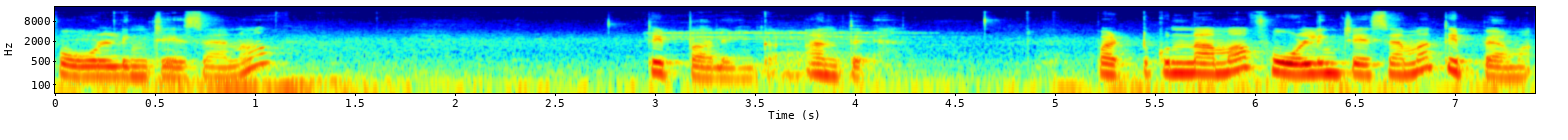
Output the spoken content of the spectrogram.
ఫోల్డింగ్ చేశాను. తిప్పాలి ఇంకా అంతే. పట్టుకున్నామా ఫోల్డింగ్ చేసామా తిప్పామా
